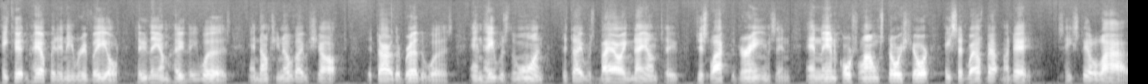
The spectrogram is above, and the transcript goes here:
he couldn't help it, and he revealed to them who he was. And don't you know they were shocked that there their brother was, and he was the one that they was bowing down to, just like the dreams. And and then, of course, long story short, he said, "Well, it's about my daddy. Is he still alive?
